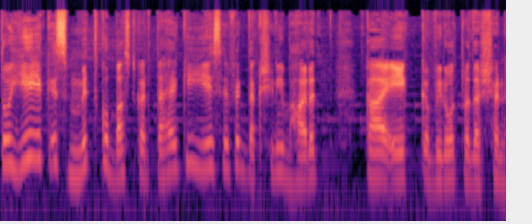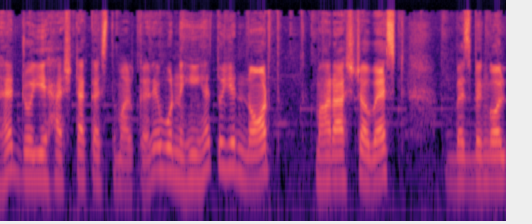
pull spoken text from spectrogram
तो ये एक इस मिथ को बस्ट करता है कि ये सिर्फ़ एक दक्षिणी भारत का एक विरोध प्रदर्शन है, जो ये हैशटैग का इस्तेमाल करे वो नहीं है। तो ये north Maharashtra west west Bengal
